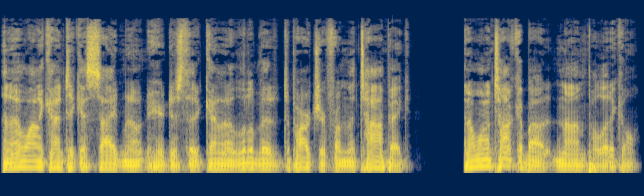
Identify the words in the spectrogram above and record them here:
And I want to kind of take a side note here, just a kind of a little bit of departure from the topic. And I want to talk about non political.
